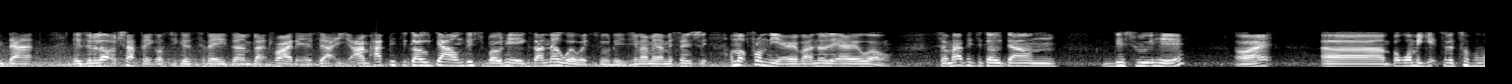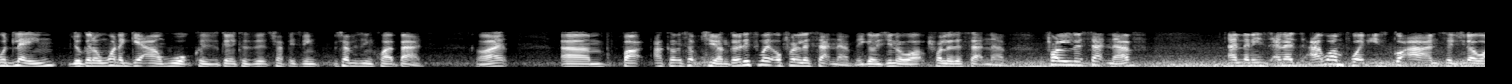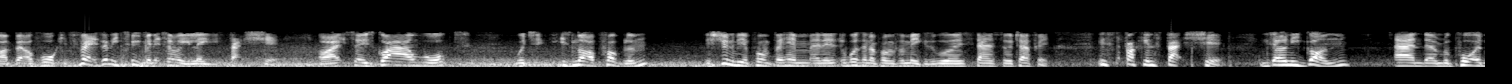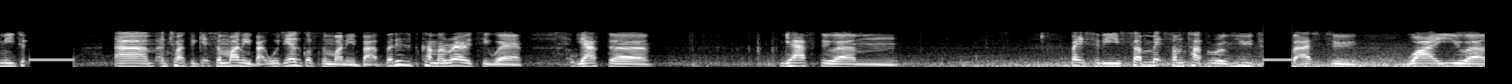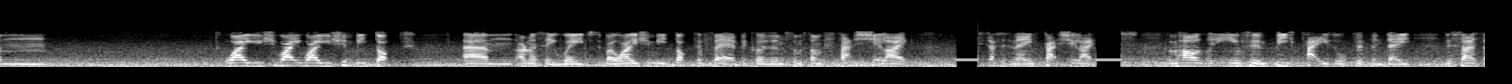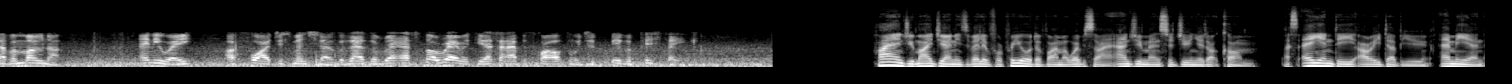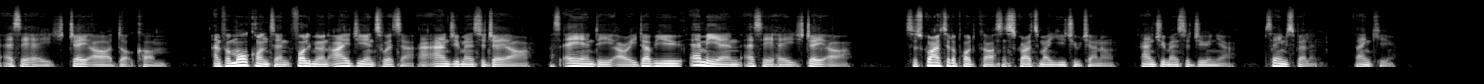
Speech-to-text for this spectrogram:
that there's been a lot of traffic, obviously, because today's um, Black Friday. So I'm happy to go down this road here because I know where Westfield is. You know what I mean? I'm essentially, I'm not from the area, but I know the area well. So I'm happy to go down this route here, all right? Um, but when we get to the top of Wood Lane, you're gonna want to get out and walk because because the traffic's been the traffic's been quite bad. All right. Um, but I can, it's up to you. I can go this way or follow the sat nav. He goes, you know what? Follow the sat nav. Follow the sat nav. And then he's and at one point he's got out and said, you know what? I'm better walking. Fair, it's only two minutes. I'm Only lazy fat shit. All right. So he's got out and walked, which is not a problem. It shouldn't be a problem for him, and it, it wasn't a problem for me because we were in standstill traffic. It's fucking fat shit. He's only gone and um, reported me to um, and tried to get some money back, which he has got some money back. But this has become a rarity where you have to you have to um, basically submit some type of review to as to why you um, why you sh- why why you shouldn't be docked. Um, I don't want to say wages, but why you shouldn't be docked a fare because um, some some fat shit like that's his name, fat shit like from Harlesden eating flipping beef patties all flipping day decides to have a moan up. Anyway, I thought I'd just mention that because that's, a, that's not a rarity. That's something that happens quite often, which is a bit of a piss take. Hi Andrew, my journey is available for pre-order via my website, andrewmensahjr.com. That's A-N-D-R-E-W-M-E-N-S-A-H-J-R.com. And for more content, follow me on IG and Twitter at Andrew Mensah That's A-N-D-R-E-W-M-E-N-S-A-H-J-R. Subscribe to the podcast and subscribe to my YouTube channel, Andrew Mensah Jr. Same spelling. Thank you.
